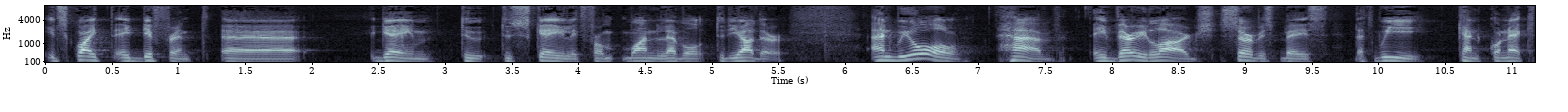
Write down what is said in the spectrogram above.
It's quite a different game to scale it from one level to the other. And we all have a very large service base that we can connect.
